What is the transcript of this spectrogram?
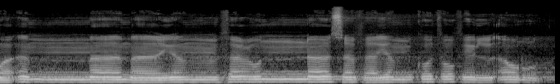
وأما ما ينفع الناس فيمكث في الأرض.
